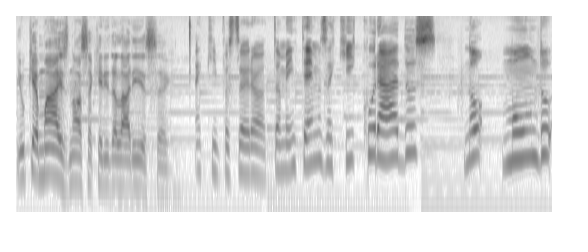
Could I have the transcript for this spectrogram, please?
E o que mais, nossa querida Larissa? Aqui, pastor, ó, também temos aqui curados no mundo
